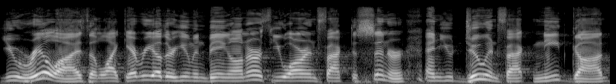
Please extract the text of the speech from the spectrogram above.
You realize that, like every other human being on earth, you are in fact a sinner, and you do, in fact, need God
